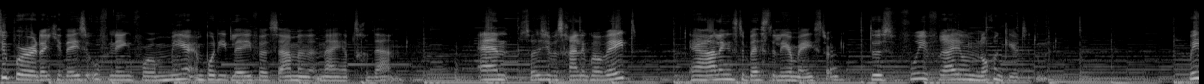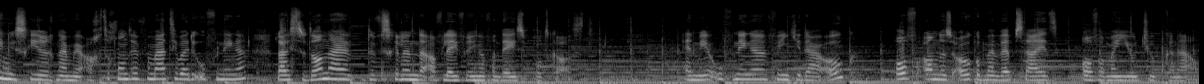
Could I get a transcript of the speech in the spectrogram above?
Super dat je deze oefening voor een meer embodied leven samen met mij hebt gedaan. En zoals je waarschijnlijk wel weet, herhaling is de beste leermeester. Dus voel je vrij om hem nog een keer te doen. Ben je nieuwsgierig naar meer achtergrondinformatie bij de oefeningen? Luister dan naar de verschillende afleveringen van deze podcast. En meer oefeningen vind je daar ook, of anders ook op mijn website of op mijn YouTube-kanaal,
